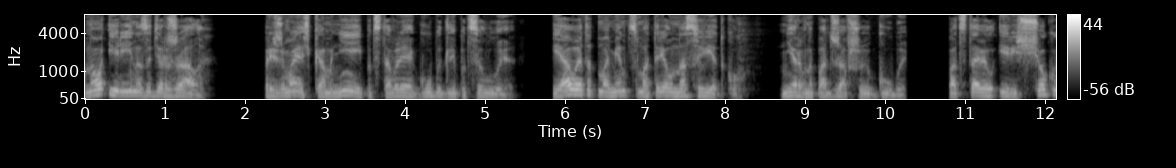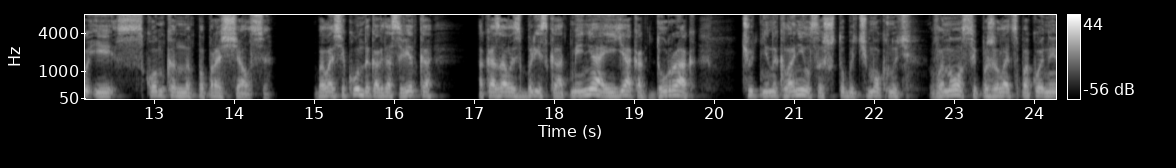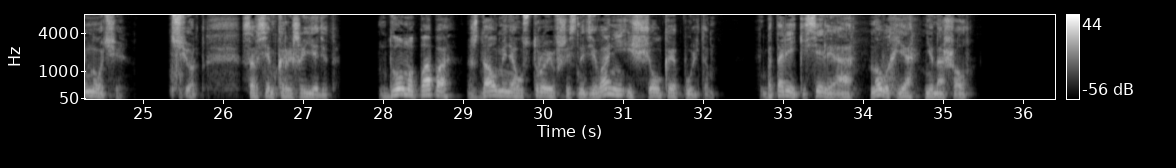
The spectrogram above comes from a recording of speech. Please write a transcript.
Но Ирина задержала, прижимаясь ко мне и подставляя губы для поцелуя. Я в этот момент смотрел на Светку, нервно поджавшую губы, подставил Ире щеку и скомканно попрощался. Была секунда, когда Светка оказалась близко от меня, и я, как дурак, чуть не наклонился, чтобы чмокнуть в нос и пожелать спокойной ночи. Черт, совсем крыша едет. Дома папа ждал меня, устроившись на диване и щелкая пультом. Батарейки сели, а новых я не нашел.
